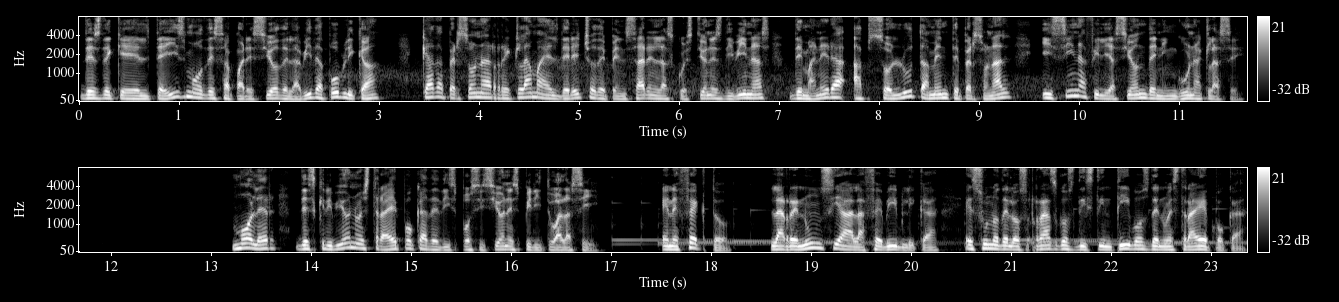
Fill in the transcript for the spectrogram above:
Desde que el teísmo desapareció de la vida pública, cada persona reclama el derecho de pensar en las cuestiones divinas de manera absolutamente personal y sin afiliación de ninguna clase. Moller describió nuestra época de disposición espiritual así. En efecto, la renuncia a la fe bíblica es uno de los rasgos distintivos de nuestra época,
